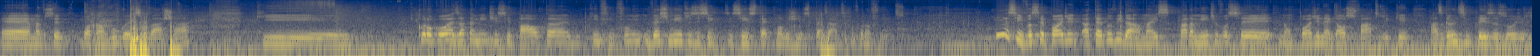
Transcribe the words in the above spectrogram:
É, mas você botar um Google aí, você vai achar que colocou exatamente isso em pauta, enfim, foram investimentos em ciências e tecnologias pesados que foram feitos. E assim, você pode até duvidar, mas claramente você não pode negar os fatos de que as grandes empresas hoje de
